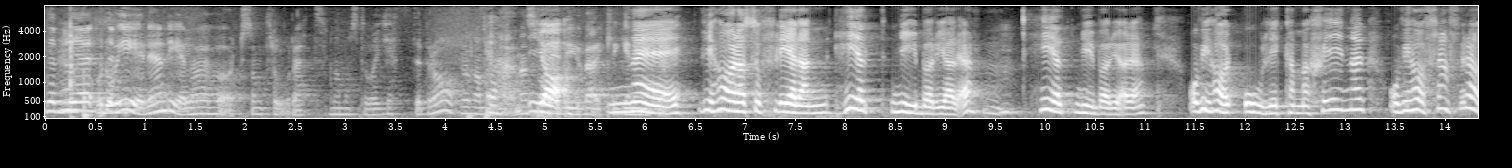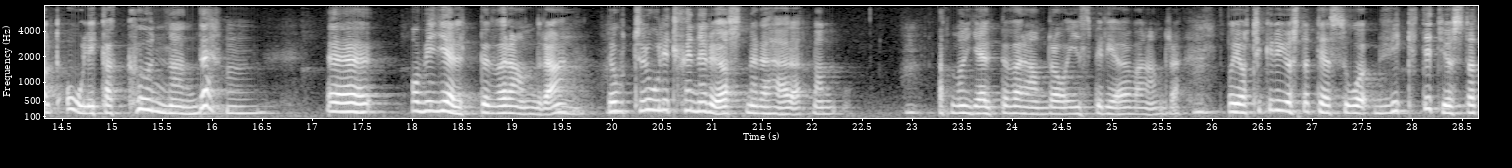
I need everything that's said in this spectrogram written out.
det blir, Och då är det en del, har jag hört, som tror att man måste vara jättebra för att vara med här. Men så ja, är det ju verkligen nej, vi har alltså flera helt nybörjare. Helt nybörjare. Och vi har olika maskiner och vi har framförallt olika kunnande. Eh, och vi hjälper varandra. Det är otroligt generöst med det här att man, att man hjälper varandra och inspirerar varandra. Och jag tycker just att det är så viktigt just att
